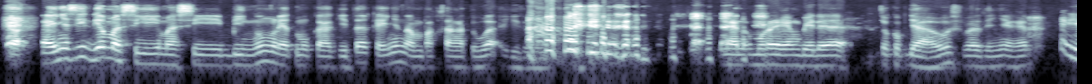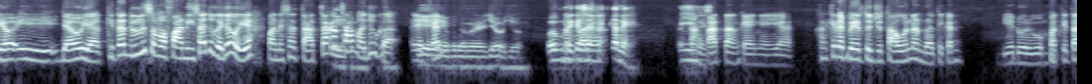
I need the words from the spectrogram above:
Ka- Kayaknya sih dia masih masih bingung lihat muka kita kayaknya nampak sangat tua gitu. Dengan umurnya yang beda cukup jauh sepertinya kan. Yoi, jauh ya. Kita dulu sama Vanessa juga jauh ya. Vanessa Caca kan Iya. sama juga, ya Iya, kan? iya benar-benar jauh-jauh. Oh, mereka 16 seangkatan ya? Iya? Angkatan kayaknya ya. Kan kita beda 7 tahunan berarti kan. Dia 2004, kita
